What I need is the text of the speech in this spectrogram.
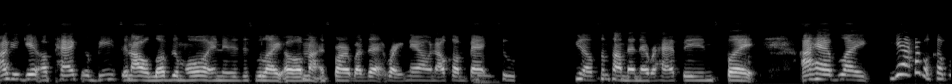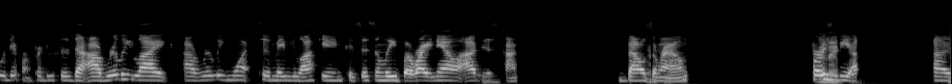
I could get a pack of beats and I'll love them all, and then it just be like, oh, I'm not inspired by that right now, and I'll come back to, you know, sometimes that never happens. But I have like, yeah, I have a couple of different producers that I really like. I really want to maybe lock in consistently, but right now I just kind of bounce around. First beat, I, I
